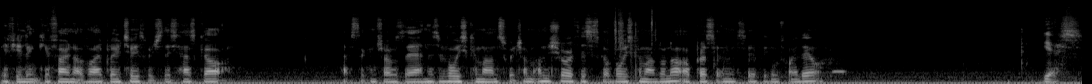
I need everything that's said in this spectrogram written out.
if you link your phone up via Bluetooth, which this has got, that's the controls there. And there's a voice command switch. I'm unsure if this has got voice command or not. I'll press it and see if we can find out. Yes,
